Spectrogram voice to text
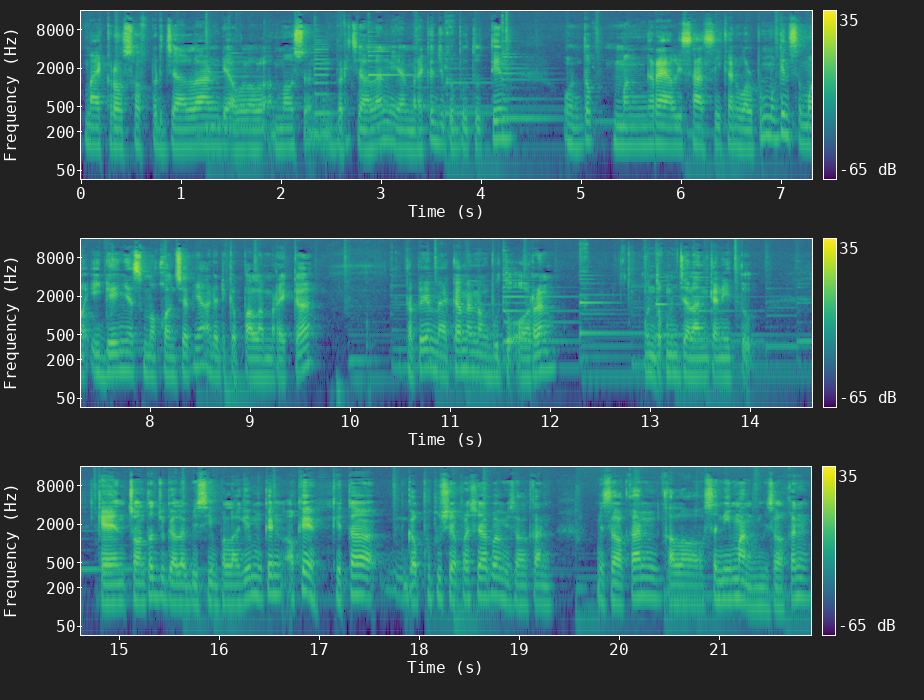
Microsoft berjalan di awal-awal Amazon berjalan ya mereka juga butuh tim untuk merealisasikan walaupun mungkin semua idenya semua konsepnya ada di kepala mereka tapi mereka memang butuh orang untuk menjalankan itu. Kayak contoh juga lebih simpel lagi mungkin oke okay, kita nggak butuh siapa-siapa misalkan misalkan kalau seniman misalkan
